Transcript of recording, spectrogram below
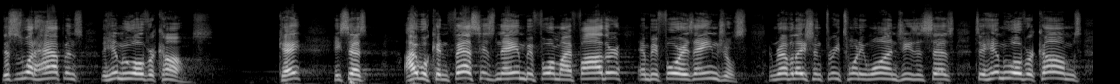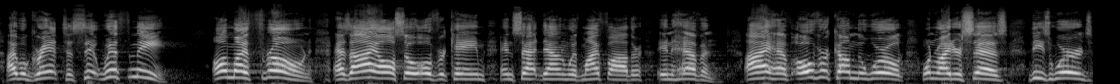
This is what happens to him who overcomes. Okay? He says, I will confess his name before my Father and before his angels. In Revelation 3:21, Jesus says, "To him who overcomes, I will grant to sit with me on my throne, as I also overcame and sat down with my Father in heaven." I have overcome the world. One writer says, these words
